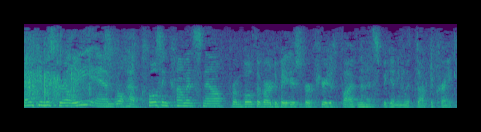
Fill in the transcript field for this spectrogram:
Thank you, Mr. Ally, and we'll have closing comments now from both of our debaters for a period of five minutes, beginning with Dr. Craig.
